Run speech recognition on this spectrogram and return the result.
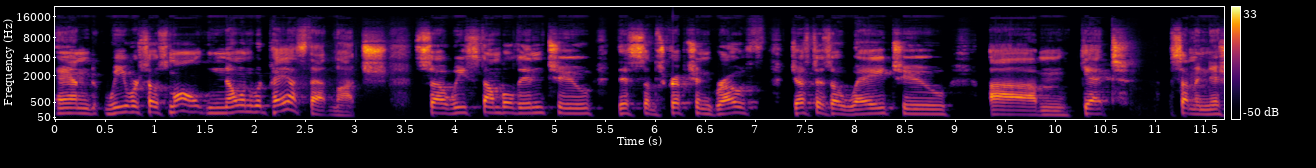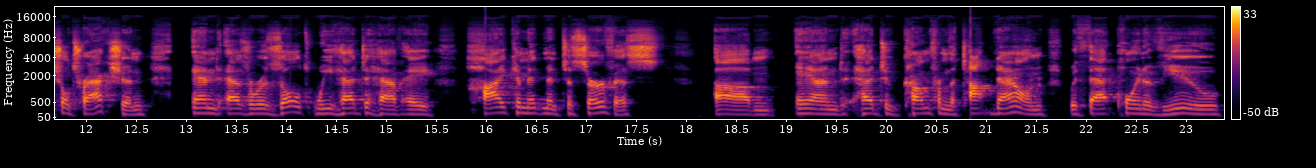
And we were so small, no one would pay us that much. So we stumbled into this subscription growth just as a way to um, get some initial traction. And as a result, we had to have a high commitment to service um, and had to come from the top down with that point of view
